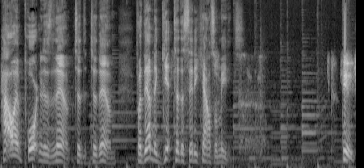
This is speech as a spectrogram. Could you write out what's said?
How important is them to to them for them to get to the city council meetings? Huge,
